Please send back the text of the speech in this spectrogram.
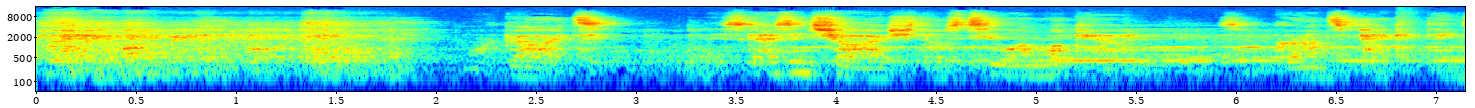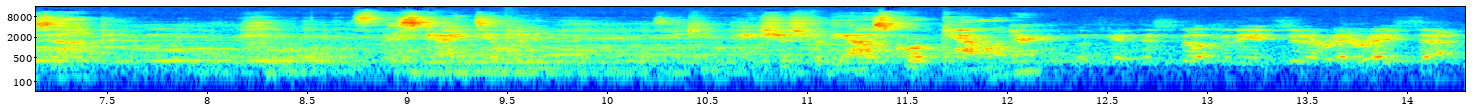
Everything must be destroyed. More guards. This guy's in charge, those two on lookout. Some grunts packing things up. What's this guy doing? Taking pictures for the Oscorp calendar? Let's get this stuff to the incinerator ASAP.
